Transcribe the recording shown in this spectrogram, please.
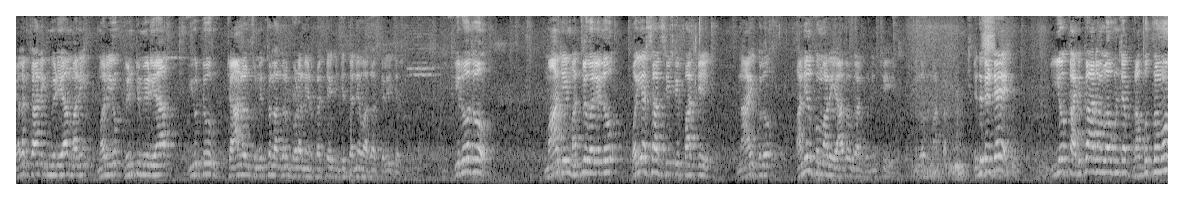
ఎలక్ట్రానిక్ మీడియా మరి మరియు ప్రింట్ మీడియా యూట్యూబ్ ఛానల్స్ మిత్రులందరూ కూడా నేను ప్రత్యేకించి ధన్యవాదాలు తెలియజేస్తున్నాను ఈరోజు మాజీ మంత్రివర్యులు వైఎస్ఆర్సిపి పార్టీ నాయకులు అనిల్ కుమార్ యాదవ్ గారి గురించి ఈరోజు మాట్లాడుతున్నాను ఎందుకంటే ఈ యొక్క అధికారంలో ఉండే ప్రభుత్వము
